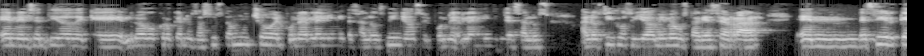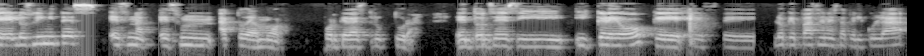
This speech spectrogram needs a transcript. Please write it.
en el sentido de que luego creo que nos asusta mucho el ponerle límites a los niños, el ponerle límites a los, a los hijos, y yo a mí me gustaría cerrar en decir que los límites es, una, es un acto de amor, porque da estructura. Entonces, y, y creo que este, lo que pasa en esta película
